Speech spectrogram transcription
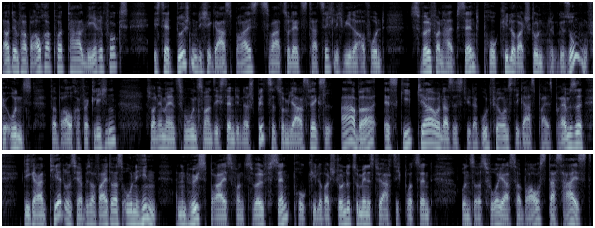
laut dem Verbraucherportal Verifox ist der durchschnittliche Gaspreis zwar zuletzt tatsächlich wieder auf rund 12,5 Cent pro Kilowattstunde gesunken für uns Verbraucher verglichen. Es waren immerhin 22 Cent in der Spitze zum Jahreswechsel. Aber es gibt ja, und das ist wieder gut für uns, die Gaspreisbremse. Die garantiert uns ja bis auf weiteres ohnehin einen Höchstpreis von 12 Cent pro Kilowattstunde, zumindest für 80 Prozent unseres Vorjahresverbrauchs. Das heißt,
